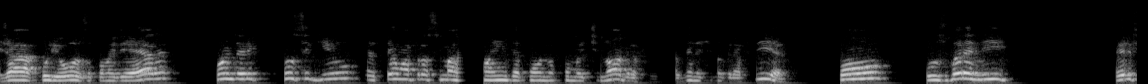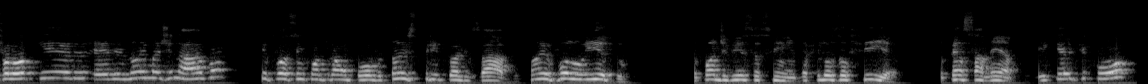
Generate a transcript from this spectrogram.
já curioso como ele era, quando ele conseguiu é, ter uma aproximação ainda como, como etnógrafo, fazendo etnografia, com os Guarani, ele falou que ele, ele não imaginava que fosse encontrar um povo tão espiritualizado, tão evoluído, do ponto de vista assim da filosofia, do pensamento, e que ele ficou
